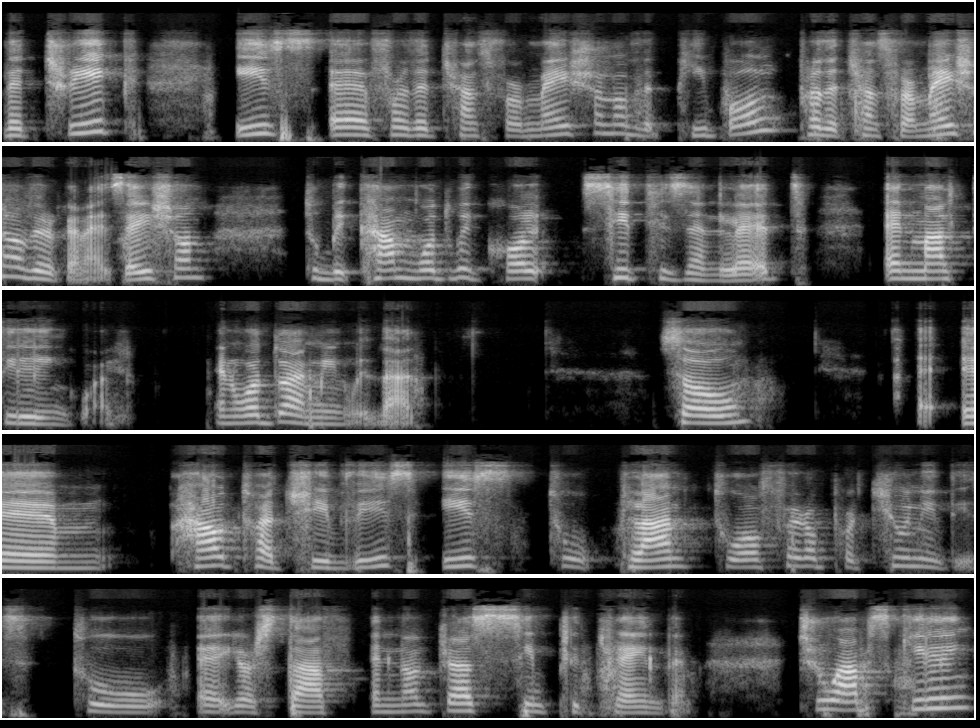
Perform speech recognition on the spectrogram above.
The trick is uh, for the transformation of the people, for the transformation of the organization to become what we call citizen-led and multilingual. And what do I mean with that? So um, how to achieve this is to plan to offer opportunities to uh, your staff and not just simply train them. True upskilling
